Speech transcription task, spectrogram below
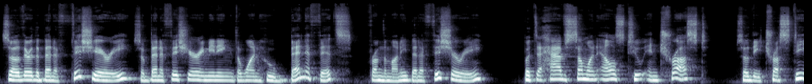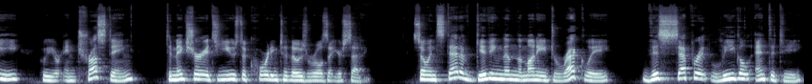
so they're the beneficiary. So, beneficiary meaning the one who benefits from the money, beneficiary, but to have someone else to entrust, so the trustee who you're entrusting, to make sure it's used according to those rules that you're setting. So instead of giving them the money directly, this separate legal entity,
